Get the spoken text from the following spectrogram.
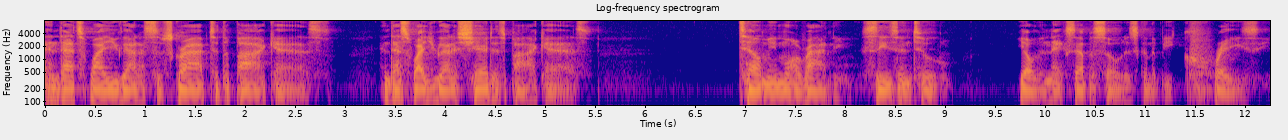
And that's why you got to subscribe to the podcast. And that's why you got to share this podcast. Tell me more, Rodney, season two. Yo, the next episode is going to be crazy.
